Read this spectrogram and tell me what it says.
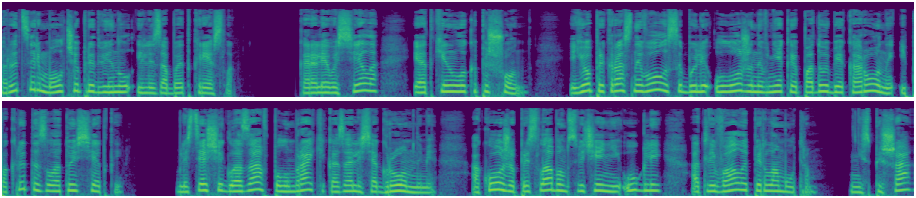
Рыцарь молча придвинул Элизабет кресло. Королева села и откинула капюшон. Ее прекрасные волосы были уложены в некое подобие короны и покрыты золотой сеткой. Блестящие глаза в полумраке казались огромными, а кожа при слабом свечении углей отливала перламутром. Не спеша,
